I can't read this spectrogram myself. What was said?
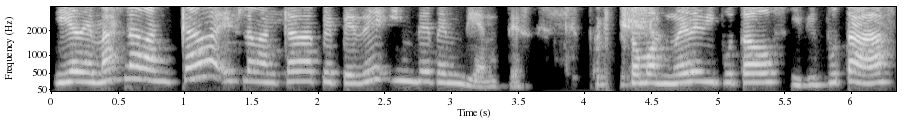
y además la bancada es la bancada PPD Independientes, porque somos nueve diputados y diputadas,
